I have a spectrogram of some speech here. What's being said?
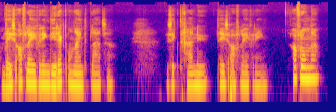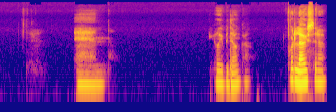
om deze aflevering direct online te plaatsen. Dus ik ga nu deze aflevering afronden. En ik wil je bedanken voor het luisteren.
